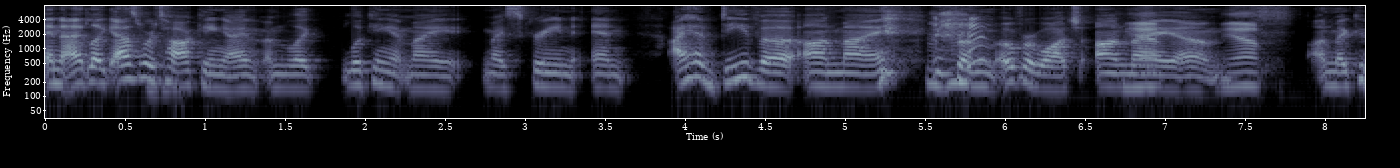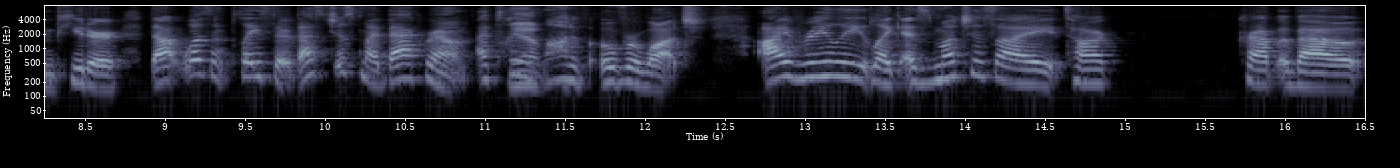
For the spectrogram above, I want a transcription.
and I like as we're talking, I'm, I'm like looking at my my screen, and I have D.Va on my from Overwatch on my um Yeah. on my computer. That wasn't placed there. That's just my background. I play a lot of Overwatch. I really like as much as I talk crap about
